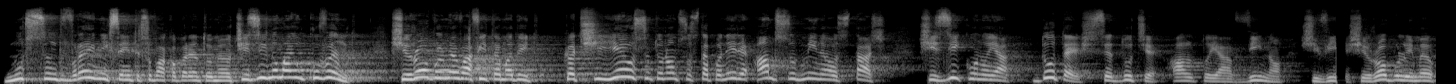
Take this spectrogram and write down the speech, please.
nu sunt vrednic să intri sub acoperentul meu, ci zic numai un cuvânt și robul meu va fi tămăduit. Căci și eu sunt un om sub stăpânire, am sub mine ostași și zic unuia, du-te și se duce, altuia, vino și vine și robului meu,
